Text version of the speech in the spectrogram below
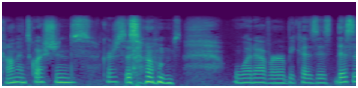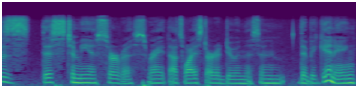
comments, questions, criticisms, whatever, because this is this to me is service, right? That's why I started doing this in the beginning.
